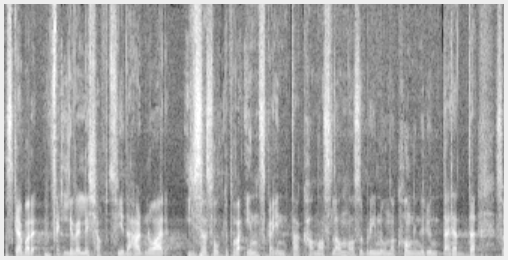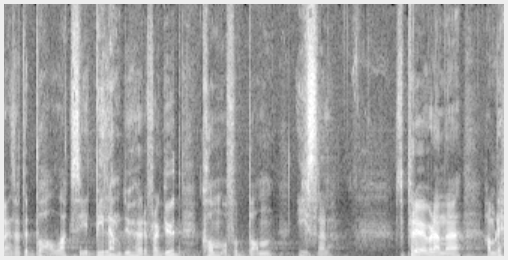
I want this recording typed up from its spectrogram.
Nå skal jeg bare veldig veldig kjapt si det her. Nå er Israelsfolket på vei inn, skal innta Kanas land. og Så blir noen av kongene rundt der redde. Så en som heter Balak, sier, 'Bilam, du hører fra Gud. Kom og forbann Israel.' Så prøver denne, Han blir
